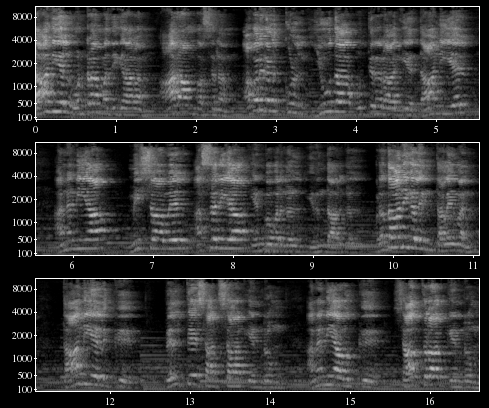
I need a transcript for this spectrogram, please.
தானியல் ஒன்றாம் அதிகாரம் ஆறாம் வசனம் அவர்களுக்குள் யூதா புத்திரராகிய தானியல் அனனியா மீஷாவேல் அசரியா என்பவர்கள் இருந்தார்கள். பிரதானிகளின் தலைவன் தானியலுக்கு பெல்தே சாட்சார் என்றும் அனனியாவுக்கு சாத்ராக் என்றும்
